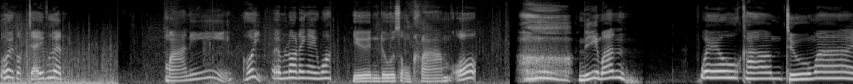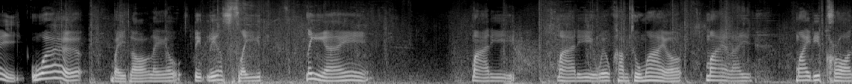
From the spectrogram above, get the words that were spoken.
โอ้ยขอบใจเพื่อนมานี่เฮ้ย เอ้ยมันรอดได้ไงวะ ยืนดูสงคราม โอ้ นี่มัน Welcome to my w o r l ไม่ร้องแล้ว ติดเรียกซีดนี่ไง มาดิ มาดิ Welcome to my เหรอไม่อะไรไม่ดิสครอส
